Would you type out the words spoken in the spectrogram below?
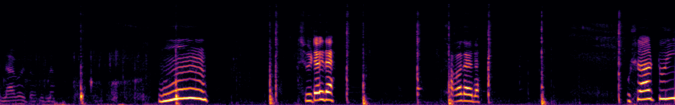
ಇಲ್ಲ ಆಗೋಯ್ತು ಇಲ್ಲ. ಹ್ಞೂ ಸ್ವೀಟ್ ಆಗಿದೆ. ಸಖತ್ತಾಗಿದೆ ಹುಷಾರ್ ಟುಯ್.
